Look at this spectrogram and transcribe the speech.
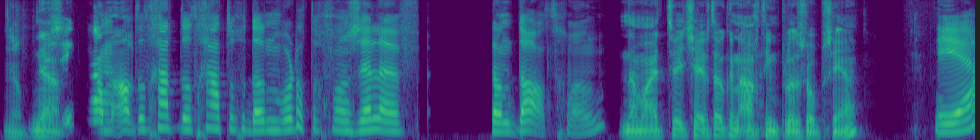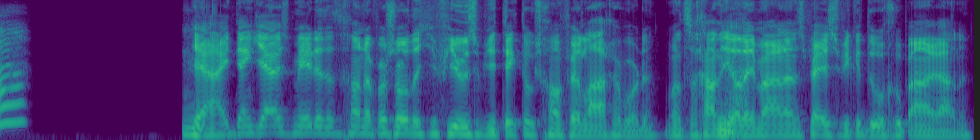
Ja. Ja. Dus ik af, dat gaat, dat gaat toch, dan wordt dat toch vanzelf dan dat gewoon? Nou, maar Twitch heeft ook een 18-plus optie, hè? Ja? Ja, ik denk juist meer dat het gewoon ervoor zorgt dat je views op je TikToks gewoon veel lager worden. Want ze gaan die Ja. alleen maar aan een specifieke doelgroep aanraden.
